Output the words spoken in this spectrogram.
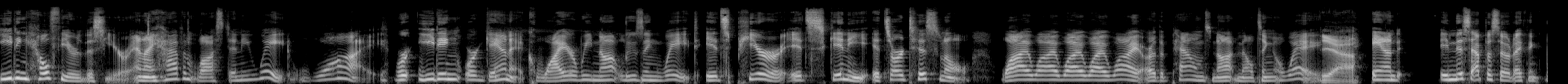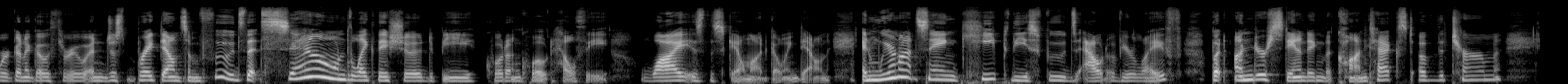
eating healthier this year and I haven't lost any weight. Why? We're eating organic. Why are we not losing weight? It's pure, it's skinny, it's artisanal. Why, why, why, why, why are the pounds not melting away? Yeah, And in this episode, I think we're going to go through and just break down some foods that sound like they should be quote unquote healthy. Why is the scale not going down? And we're not saying keep these foods out of your life, but understanding the context of the term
